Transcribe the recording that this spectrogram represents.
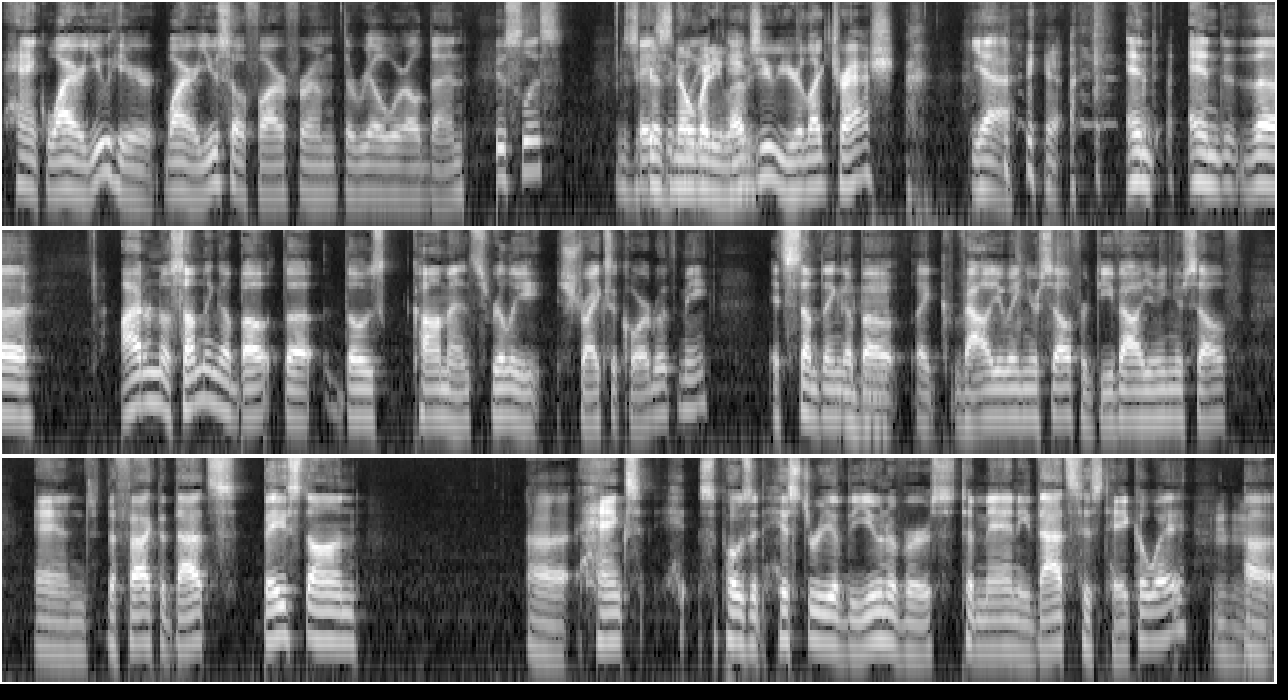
Hank, "Why are you here? Why are you so far from the real world? Then useless." Just because nobody loves and- you, you're like trash. Yeah. yeah, and and the I don't know something about the those comments really strikes a chord with me. It's something Mm-hmm. about like valuing yourself or devaluing yourself, and the fact that that's based on uh, Hank's hi- supposed history of the universe to Manny. That's his takeaway. Mm-hmm. Uh,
